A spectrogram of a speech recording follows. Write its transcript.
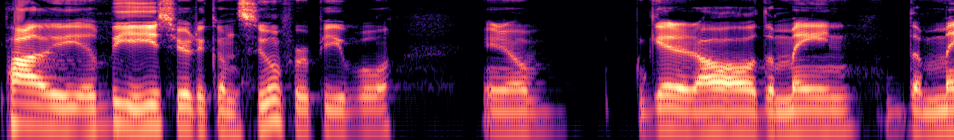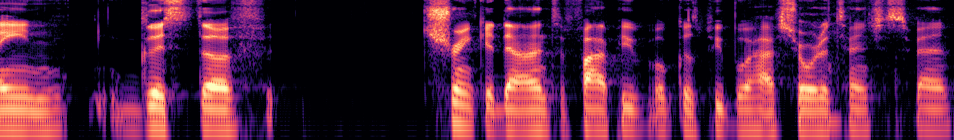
Probably it'll be easier to consume for people. You know, get it all the main the main good stuff, shrink it down to five people because people have short attention span.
